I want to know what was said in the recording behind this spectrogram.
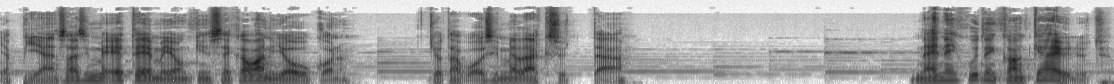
ja pian saisimme eteemme jonkin sekavan joukon, jota voisimme läksyttää. Näin ei kuitenkaan käynyt,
